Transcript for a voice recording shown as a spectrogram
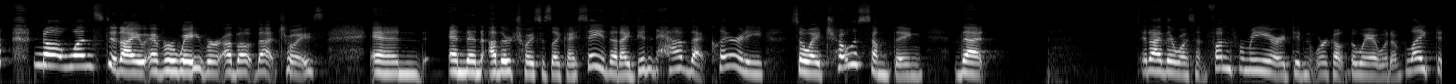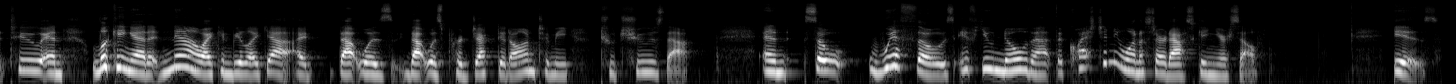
Not once did I ever waver about that choice. And and then other choices like I say that I didn't have that clarity, so I chose something that it either wasn't fun for me or it didn't work out the way I would have liked it to and looking at it now I can be like, yeah, I that was that was projected onto me to choose that. And so with those, if you know that, the question you want to start asking yourself is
